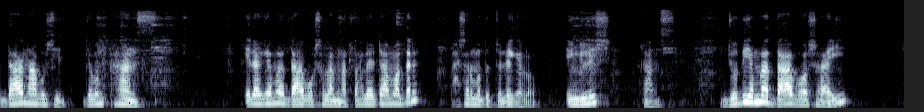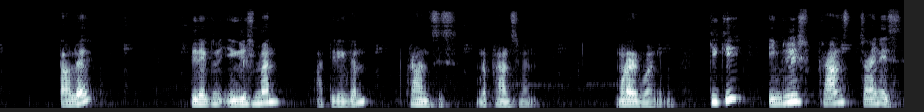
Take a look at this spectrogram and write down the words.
দা না বসি, যেমন ফ্রান্স, এর আগে আমরা দা বসালাম না, তাহলে এটা আমাদের ভাষার মধ্যে চলে গেল। English, France. যদি আমরা দা বসাই, তাহলে তিনি একজন ইংলিশম্যান আর তিনি একজন ফ্রান্সিস মানে ফ্রান্সম্যান। মনে রাখবেন কিন্তু। কী কী? English, France, Chinese.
